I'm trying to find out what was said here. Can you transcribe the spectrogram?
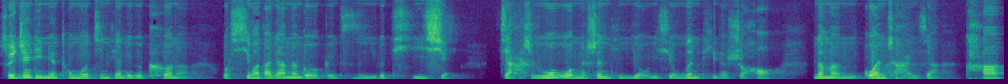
所以这里面通过今天这个课呢，我希望大家能够给自己一个提醒：假如我们身体有一些问题的时候，那么你观察一下它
